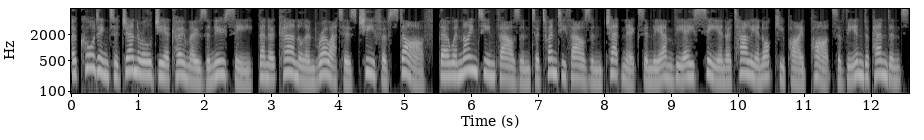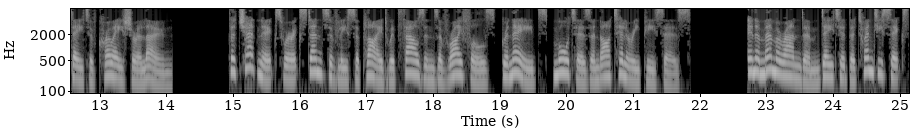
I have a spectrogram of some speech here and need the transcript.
According to General Giacomo Zanussi, then a colonel and Roatta's chief of staff, there were 19,000 to 20,000 Chetniks in the MVAC in Italian-occupied parts of the independent state of Croatia alone. The Chetniks were extensively supplied with thousands of rifles, grenades, mortars and artillery pieces. In a memorandum dated 26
